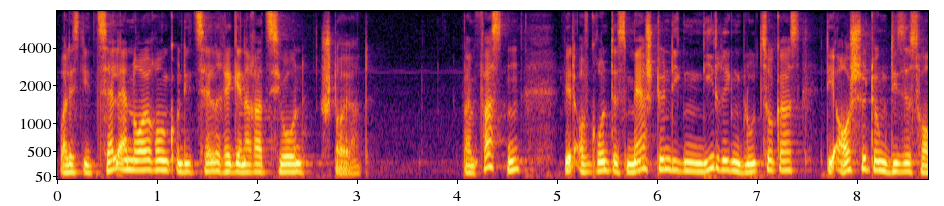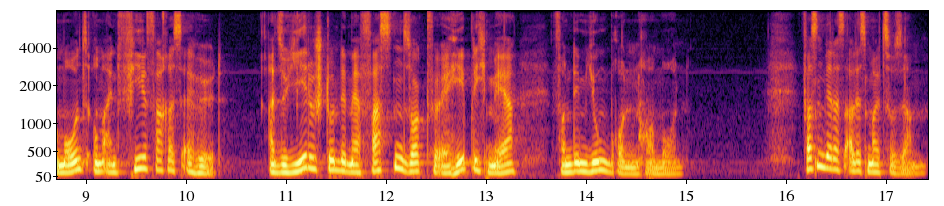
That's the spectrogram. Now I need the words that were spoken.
weil es die Zellerneuerung und die Zellregeneration steuert. Beim Fasten wird aufgrund des mehrstündigen niedrigen Blutzuckers die Ausschüttung dieses Hormons um ein Vielfaches erhöht. Also jede Stunde mehr Fasten sorgt für erheblich mehr von dem Jungbrunnenhormon. Fassen wir das alles mal zusammen.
